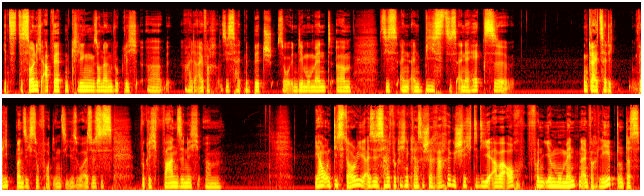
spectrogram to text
jetzt, das soll nicht abwertend klingen, sondern wirklich äh, halt einfach, sie ist halt eine Bitch, so in dem Moment. Ähm, sie ist ein, ein Biest, sie ist eine Hexe. Und gleichzeitig verliebt man sich sofort in sie, so. Also es ist wirklich wahnsinnig. Ähm, ja, und die Story, also es ist halt wirklich eine klassische Rachegeschichte, die aber auch von ihren Momenten einfach lebt und das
